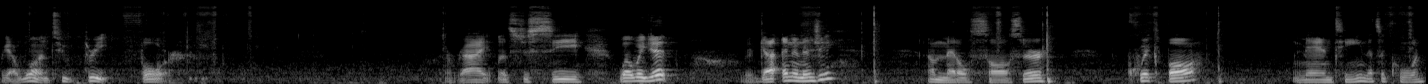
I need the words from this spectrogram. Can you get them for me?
We got one, two, three, four. All right, let's just see what we get. We've got an energy, a metal saucer, quick ball, Mantine, that's a cool one.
